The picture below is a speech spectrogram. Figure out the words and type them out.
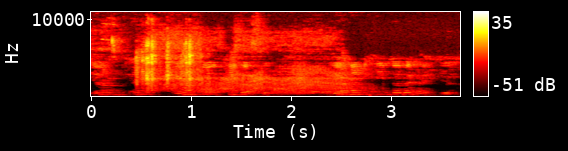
Diana, Diana, Diana, Diana, Diana, Diana, Diana, Diana,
